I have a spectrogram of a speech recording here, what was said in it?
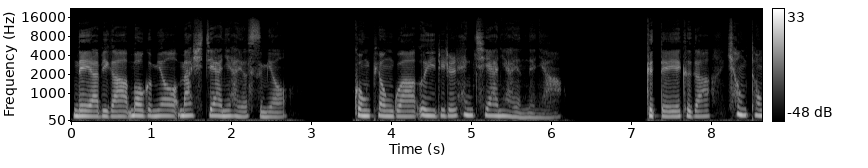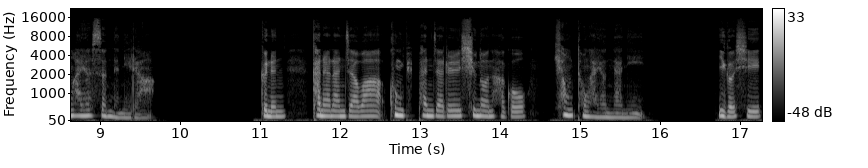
내 아비가 먹으며 마시지 아니하였으며 공평과 의리를 행치 아니하였느냐? 그때에 그가 형통하였었느니라. 그는 가난한 자와 궁핍한 자를 신원하고 형통하였나니 이것이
